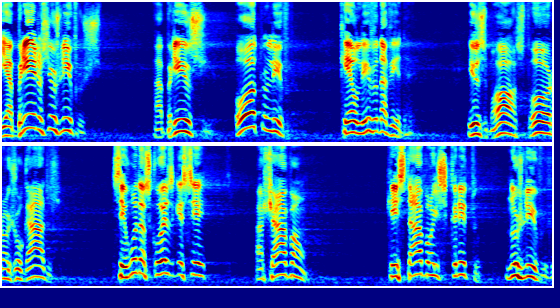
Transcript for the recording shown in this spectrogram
e abriram-se os livros. Abriu-se outro livro, que é o livro da vida e os mortos foram julgados, segundo as coisas que se achavam que estavam escritos nos livros,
